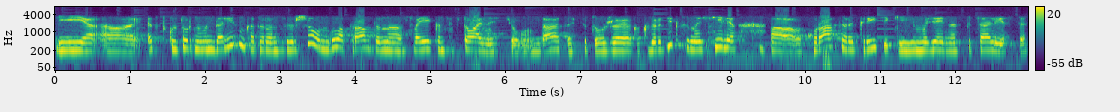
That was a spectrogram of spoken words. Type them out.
И э, этот культурный вандализм, который он совершил, он был оправдан своей концептуальностью, да, то есть это уже как вердикт выносили э, кураторы, критики и музейные специалисты.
